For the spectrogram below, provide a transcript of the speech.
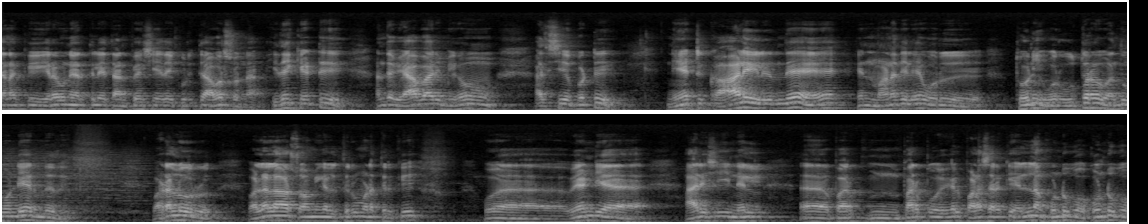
தனக்கு இரவு நேரத்திலே தான் பேசியதை குறித்து அவர் சொன்னார். இதை கேட்டு அந்த வியாபாரி மிகவும் அதிசயப்பட்டு நேற்று காலையிலிருந்தே என் மனதிலே ஒரு தொனி ஒரு உத்தரவு வந்து கொண்டே இருந்தது. வடலூர் வள்ளலார் சுவாமிகள் திருமணத்திற்கு வேண்டிய அரிசி நெல் பருப்பு பருப்பு வகைகள் பலசரக்கு எல்லாம் கொண்டு போ கொண்டு போ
